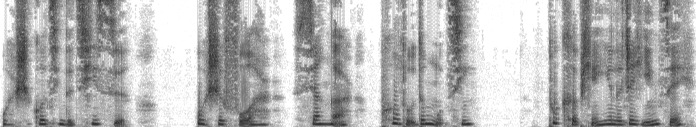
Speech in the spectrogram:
我是郭靖的妻子，我是福儿、香儿、破鲁的母亲，不可便宜了这淫贼。”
